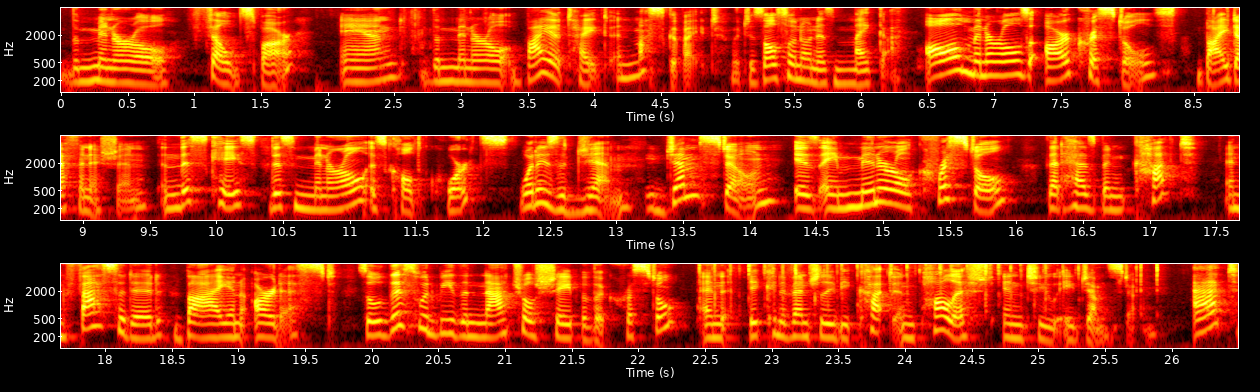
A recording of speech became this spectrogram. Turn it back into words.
the mineral feldspar, and the mineral biotite and muscovite, which is also known as mica. All minerals are crystals by definition. In this case, this mineral is called quartz. What is a gem? A gemstone is a mineral crystal that has been cut and faceted by an artist. So this would be the natural shape of a crystal, and it can eventually be cut and polished into a gemstone. At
